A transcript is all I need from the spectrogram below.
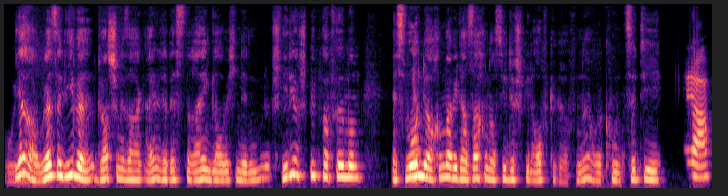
Oh Ja, Resident Evil, du hast schon gesagt, eine der besten Reihen, glaube ich, in den Videospielverfilmungen. Es wurden ja auch immer wieder Sachen aus Videospiel aufgegriffen, ne? Raccoon City. Ja.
